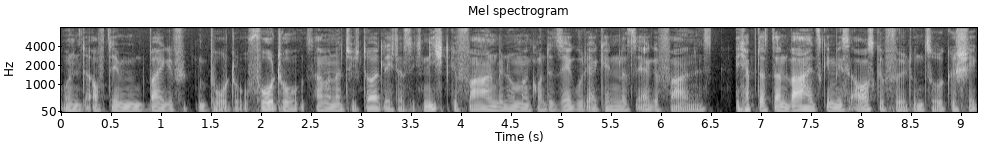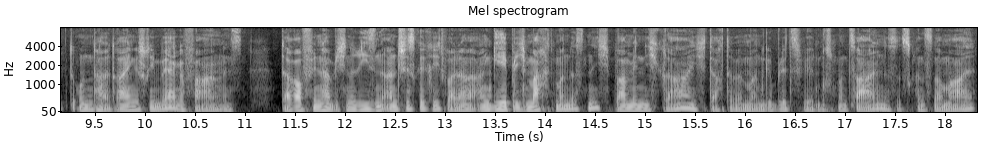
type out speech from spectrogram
Und auf dem beigefügten Foto, Foto sah man natürlich deutlich, dass ich nicht gefahren bin und man konnte sehr gut erkennen, dass er gefahren ist. Ich habe das dann wahrheitsgemäß ausgefüllt und zurückgeschickt und halt reingeschrieben, wer gefahren ist. Daraufhin habe ich einen riesen Anschiss gekriegt, weil angeblich macht man das nicht. War mir nicht klar. Ich dachte, wenn man geblitzt wird, muss man zahlen. Das ist ganz normal.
